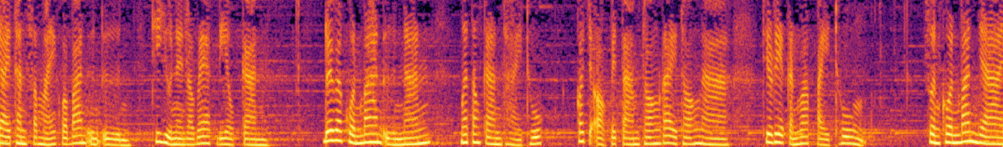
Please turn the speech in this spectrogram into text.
ยายทันสมัยกว่าบ้านอื่นๆ ที่อยู่ในละแวกเดียวกัน ด้วยว่าคนบ้านอื่นนั้น เมื่อต้องการถ่ายทุกข์ก็จะออกไปตามท้องไร่ท้องนาที่เรียกกันว่าไปทุ่ง ส่วนคนบ้านยาย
